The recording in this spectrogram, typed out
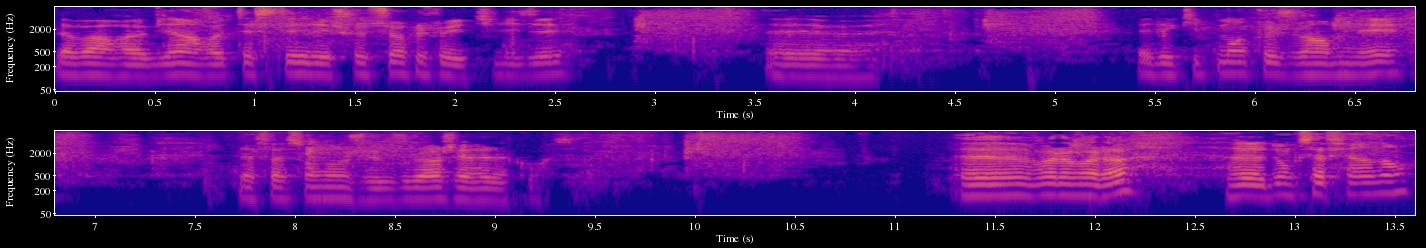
d'avoir bien retesté les chaussures que je vais utiliser et, et l'équipement que je vais emmener, la façon dont je vais vouloir gérer la course. Euh, voilà, voilà. Euh, donc ça fait un an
